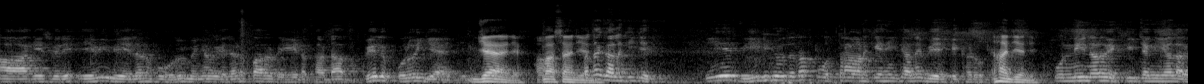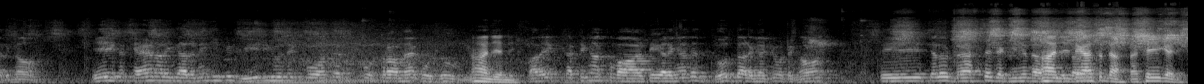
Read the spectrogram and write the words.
ਆ ਕੇ ਸਵੇਰੇ ਇਹ ਵੀ ਵੇਚ ਲੈਣ ਹੋਰ ਵੀ ਮਈਆਂ ਵੇਚ ਲੈਣ ਪਰ ਰੇਟ ਸਾਡਾ ਬਿਲਕੁਲ ਹੀ ਜਾਇਜ਼ ਜੀ ਜਾਇਜ਼ ਬਸ ਹਾਂਜੀ ਪਤਾ ਹਾਂਜੀ। ਗੱਲ ਕੀ ਜੇ? ਇਹ ਵੀਡੀਓ ਤੇ ਨਾ ਪੋਤਰਾ ਆਣ ਕੇ ਅਸੀਂ ਚਾਹਨੇ ਵੇਖ ਕੇ ਖੜੋ। ਹਾਂਜੀ ਹਾਂਜੀ। 19 ਨਾਲੋਂ 21 ਚੰਗੀਆਂ ਲੱਗਦੀਆਂ ਵਾ। ਇਹ ਇੱਕ ਕਹਿਣ ਵਾਲੀ ਗੱਲ ਨਹੀਂ ਕਿ ਵੀ ਵੀਡੀਓ ਤੇ ਕੋਹ ਤੇ ਪੋਤਰਾ ਮੈਂ ਕੁਝ ਹੋਊਗੀ। ਹਾਂਜੀ ਹਾਂਜੀ। ਪਰ ਇਹ ਕੱਟੀਆਂ ਕੁਆਲਿਟੀ ਵਾਲੀਆਂ ਤੇ ਦੁੱਧ ਵਾਲੀਆਂ ਝੋਟੀਆਂ ਵਾ। ਤੇ ਚਲੋ ਡਰੈਸ ਤੇ ਜੱਗੀ ਨੇ ਦੱਸ ਹਾਂਜੀ ਦਿੱਤਾ। ਦੱਸਤਾ ਠੀਕ ਹੈ ਜੀ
